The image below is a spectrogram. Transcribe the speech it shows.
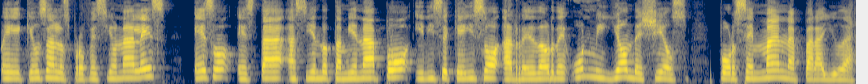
eh, que usan los profesionales. Eso está haciendo también Apple y dice que hizo alrededor de un millón de Shields por semana para ayudar.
